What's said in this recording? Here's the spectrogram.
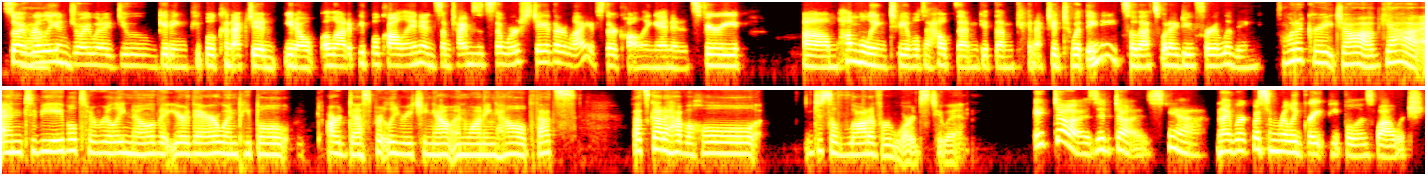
So yeah. I really enjoy what I do getting people connected. You know, a lot of people call in and sometimes it's the worst day of their lives they're calling in and it's very um, humbling to be able to help them get them connected to what they need. So that's what I do for a living. What a great job. Yeah. And to be able to really know that you're there when people are desperately reaching out and wanting help, that's that's got to have a whole just a lot of rewards to it. It does. It does. Yeah. And I work with some really great people as well, which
